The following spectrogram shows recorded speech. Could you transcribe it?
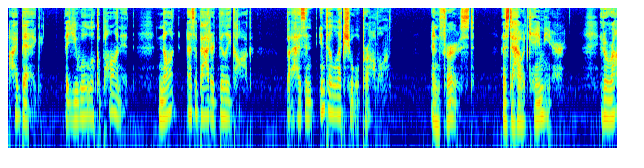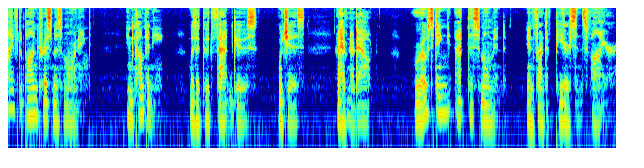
I beg that you will look upon it not as a battered billycock, but as an intellectual problem. And first, as to how it came here, it arrived upon Christmas morning in company with a good fat goose, which is, I have no doubt, roasting at this moment in front of Peterson's fire.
